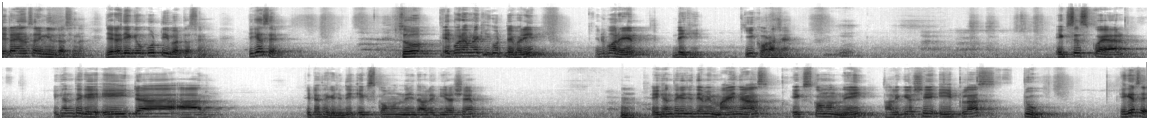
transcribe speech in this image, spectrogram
যেটা অ্যান্সার মিলতেছে না, যেটা দিয়ে কেউ করতেই পারতেছে না, ঠিক আছে? সো এরপরে আমরা কি করতে পারি? এরপরে দেখি, কি করা যায়। এক্স স্কোয়ার এখান থেকে এইটা আর এটা থেকে যদি এক্স কমন নেই, তাহলে কি আসে? এখান থেকে যদি আমি মাইনাস এক্স কমন নেই, তাহলে কি আসে এ প্লাস টু ঠিক আছে?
